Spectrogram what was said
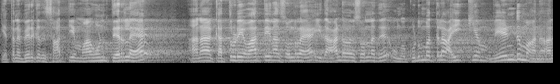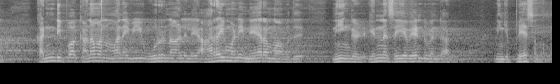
எத்தனை பேருக்கு அது சாத்தியமாகும்னு தெரில. ஆனால் கத்தருடைய வார்த்தையை நான் சொல்கிறேன் இது ஆண்டவர் சொன்னது உங்கள் குடும்பத்தில் ஐக்கியம் வேண்டுமானால் கண்டிப்பாக கணவன் மனைவி ஒரு நாளிலே அரை மணி நேரமாவது நீங்கள் என்ன செய்ய வேண்டும் என்றால் நீங்கள் பேசணுங்க.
